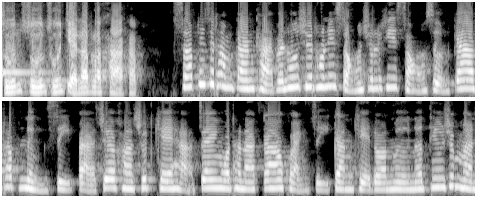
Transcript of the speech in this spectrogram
0007 รับราคาครับ ทรัพย์ที่จะทำการขายเป็นห้องชุดห้องที่2ห้องชุดเลขที่ 209ทับ148 เชื่อคาชุดเคหะแจ้งวัฒนาเก้าแขวงสีกันเขตดอนเมืองเนื้อที่ชุดมัน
